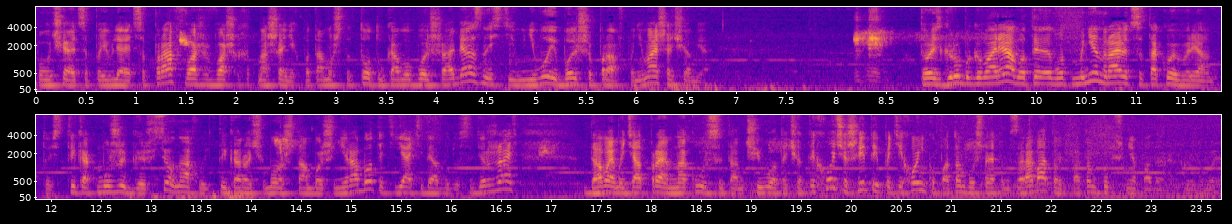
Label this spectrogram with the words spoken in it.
получается, появляется прав в ваших отношениях, потому что тот, у кого больше обязанностей, у него и больше прав. Понимаешь, о чем я? То есть, грубо говоря, вот, э, вот мне нравится такой вариант. То есть ты как мужик говоришь, все, нахуй, ты, короче, можешь там больше не работать, я тебя буду содержать. давай мы тебя отправим на курсы там чего-то, что ты хочешь, и ты потихоньку потом будешь на этом зарабатывать, потом купишь мне подарок, грубо говоря.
